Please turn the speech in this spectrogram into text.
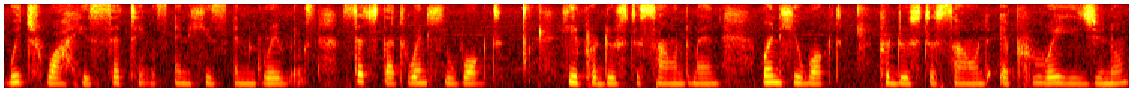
which were his settings and his engravings such that when he walked he produced a sound man. When he walked produced a sound a praise you know.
